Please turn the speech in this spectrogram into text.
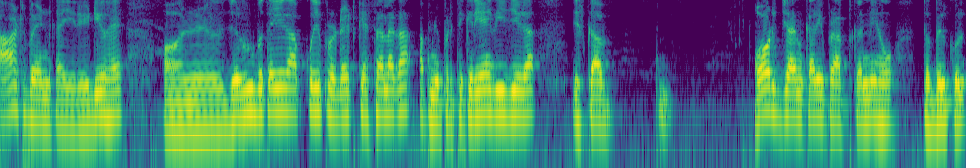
आठ बैंड का ये रेडियो है। और ज़रूर बताइएगा आपको ये प्रोडक्ट कैसा लगा। अपनी प्रतिक्रियाएँ दीजिएगा। इसका और जानकारी प्राप्त करनी हो तो बिल्कुल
